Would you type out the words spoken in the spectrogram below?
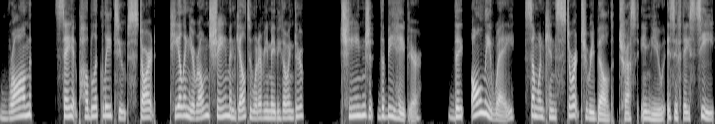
wrong, say it publicly to start healing your own shame and guilt and whatever you may be going through. Change the behavior. The only way someone can start to rebuild trust in you is if they see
